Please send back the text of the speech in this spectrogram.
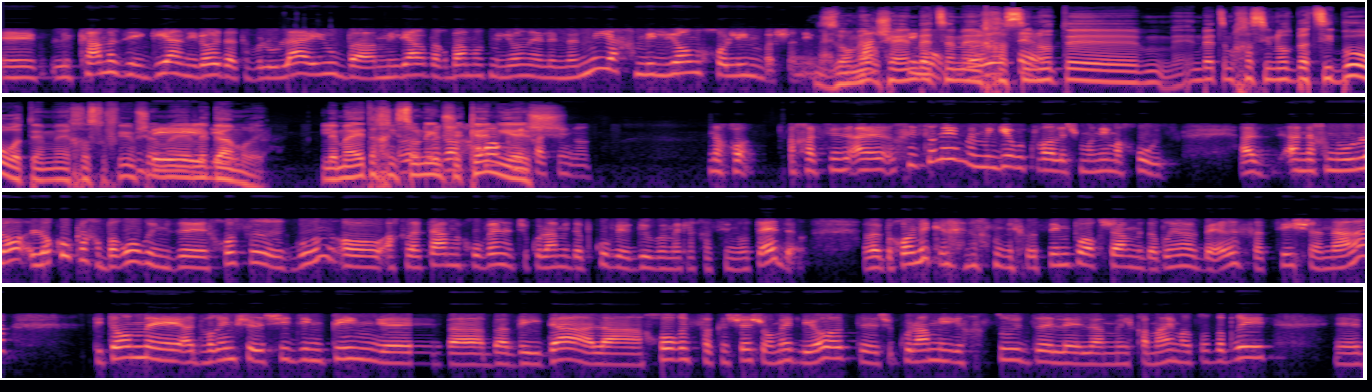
אה, לכמה זה הגיע, אני לא יודעת, אבל אולי היו במיליארד 400 מיליון האלה, נניח מיליון חולים בשנים האלה. זה אומר שאין בעצם לא חסינות, אין בעצם חסינות בציבור, אתם חשופים שם ב- לגמרי. למעט החיסונים שכן יש. מחסינות. נכון. החיסונים הם הגיעו כבר ל-80 אחוז. אז אנחנו לא, לא כל כך ברור אם זה חוסר ארגון או החלטה מכוונת שכולם ידבקו ויגיעו באמת לחסינות עדר. אבל בכל מקרה אנחנו נכנסים פה עכשיו, מדברים על בערך חצי שנה, פתאום אה, הדברים של שי ג'ינפינג אה, בוועידה על החורף הקשה שעומד להיות, אה, שכולם ייחסו את זה למלחמה עם ארצות הברית,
